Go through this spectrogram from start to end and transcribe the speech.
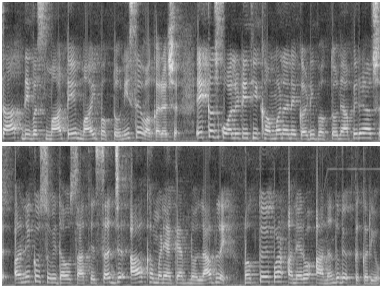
સાત દિવસ માટે માઈ ભક્તોની સેવા કરે છે. એક જ ક્વોલિટીથી ખમણ અને કઢી ભક્તોને આપી રહ્યા છે. અનેકો સુવિધાઓ સાથે સજ્જ આ ખમણિયા કેમ્પનો લાભ લઈ ભક્તોએ પણ અનેરો આનંદ વ્યક્ત કર્યો.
